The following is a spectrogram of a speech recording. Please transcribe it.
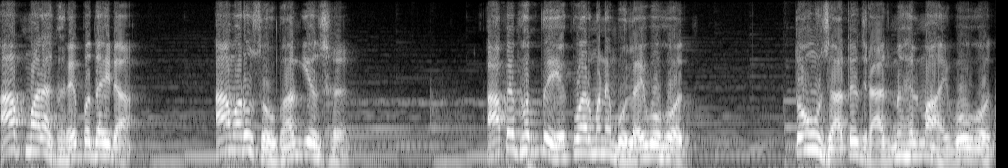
આપ મારા ઘરે પધાર્યા. આ મારું સૌભાગ્ય છે. આપે ફક્ત એકવાર મને બોલાવ્યો હોત, તો હું જાતે જ રાજમહેલમાં આવ્યો હોત.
